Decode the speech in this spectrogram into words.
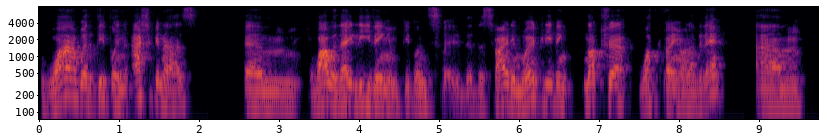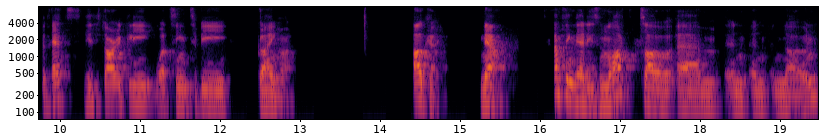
why were the people in Ashkenaz, um, why were they leaving and people in the, the weren't leaving? Not sure what's going on over there. Um, but that's historically what seemed to be going on. Okay, now something that is not so um, in, in, known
